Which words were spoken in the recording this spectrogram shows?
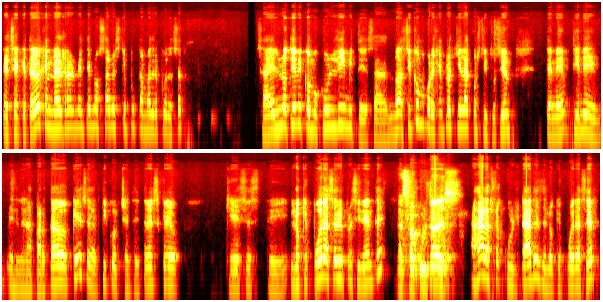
el secretario general realmente no sabes qué puta madre puede hacer. O sea, él no tiene como que un límite, o sea, no, así como por ejemplo aquí en la Constitución tiene, tiene en el apartado, ¿qué es? El artículo 83, creo, que es este, lo que puede hacer el presidente, Las facultades. ajá, las facultades de lo que puede hacer,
